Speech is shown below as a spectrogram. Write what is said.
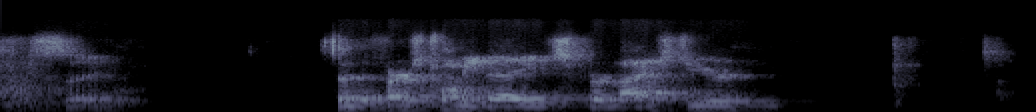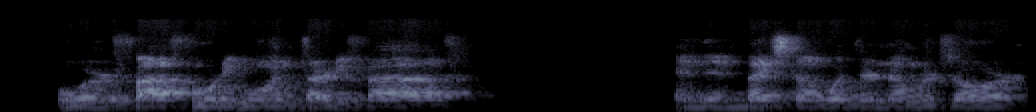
Let's see. So the first twenty days for last year were five forty-one thirty-five. And then based on what their numbers are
